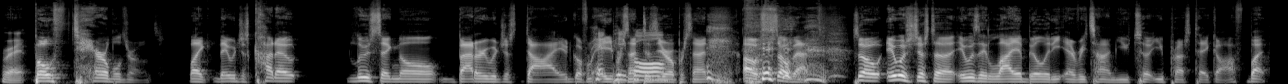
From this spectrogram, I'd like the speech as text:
right. Both terrible drones. Like they would just cut out. Lose signal, battery would just die. It would go from eighty percent to zero percent. Oh, so bad. So it was just a it was a liability every time you took you pressed takeoff. But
